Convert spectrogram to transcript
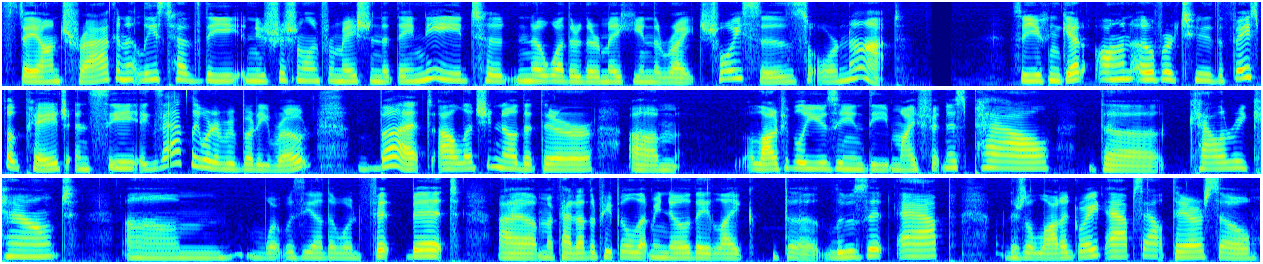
stay on track and at least have the nutritional information that they need to know whether they're making the right choices or not. So you can get on over to the Facebook page and see exactly what everybody wrote. But I'll let you know that there are um, a lot of people using the MyFitnessPal, the calorie count. Um, what was the other one? Fitbit. Um, I've had other people let me know they like the Lose It app. There's a lot of great apps out there, so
